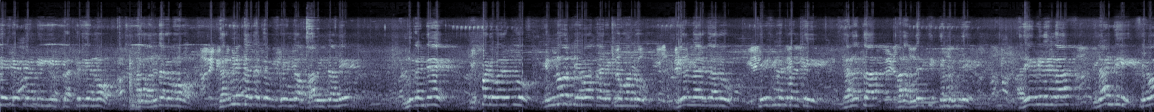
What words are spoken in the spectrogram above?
చేసేటువంటి ఈ ప్రక్రియను మనం అందరము గర్వించదగ్గ విషయంగా భావించాలి. ఎందుకంటే ఇప్పటి వరకు ఎన్నో సేవా కార్యక్రమాలు బిఎల్ఆర్ గారు చేసినటువంటి ఘనత మనందరికీ తెలిసిందే. అదేవిధంగా ఇలాంటి సేవా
